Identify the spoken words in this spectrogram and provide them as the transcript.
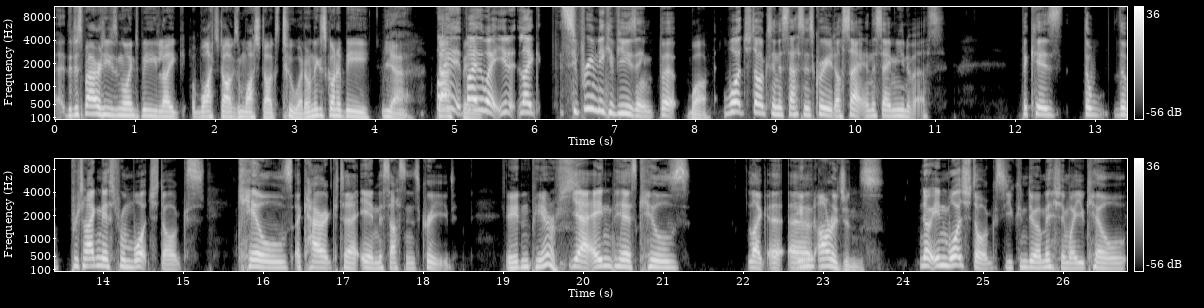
uh, the disparity isn't going to be like Watchdogs and Watchdogs Two. I don't think it's going to be yeah. by, by the way, you know, like supremely confusing, but what? Watch Dogs and Assassin's Creed are set in the same universe because the the protagonist from Watchdogs kills a character in Assassin's Creed. Aiden Pearce. Yeah, Aiden Pearce kills like a, a In Origins. No in Watch Dogs. You can do a mission where you kill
